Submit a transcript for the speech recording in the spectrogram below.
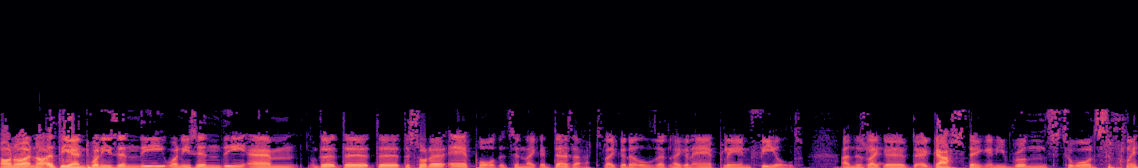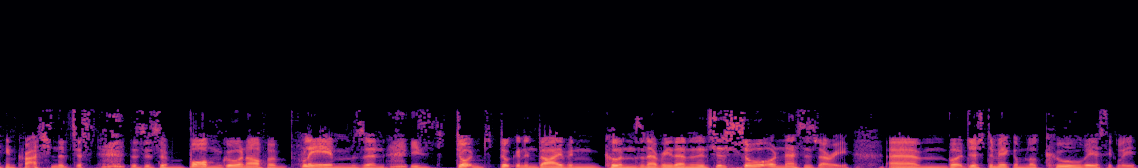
Oh no, not at the end. When he's in the when he's in the um the the the, the sort of airport that's in like a desert, like a little like an airplane field, and there's like a, a gas thing, and he runs towards the plane crash, and there's just there's just a bomb going off and flames, and he's du- ducking and diving guns and everything, and it's just so unnecessary. Um, but just to make him look cool, basically.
